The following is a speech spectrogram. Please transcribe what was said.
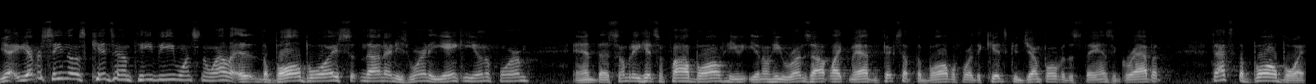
Yeah, you ever seen those kids on TV once in a while? Uh, the ball boy sitting down there and he's wearing a Yankee uniform and uh, somebody hits a foul ball, he you know he runs out like mad and picks up the ball before the kids can jump over the stands and grab it. That's the ball boy.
